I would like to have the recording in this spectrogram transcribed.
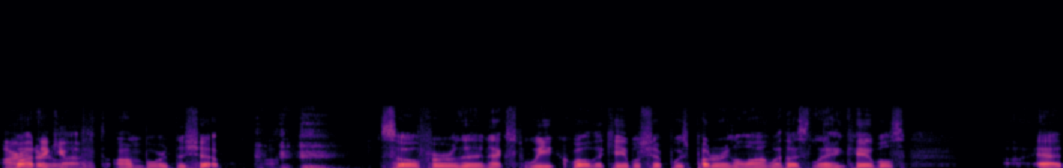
All right, butter you. left on board the ship. So for the next week, while the cable ship was puttering along with us laying cables, uh, at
